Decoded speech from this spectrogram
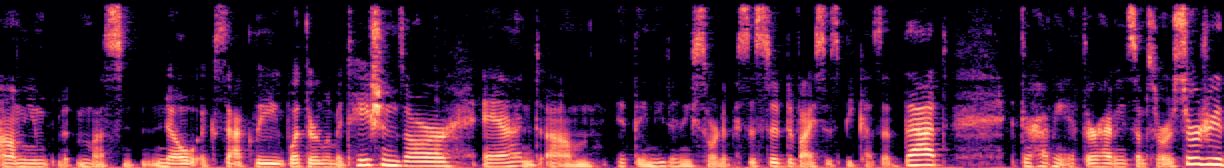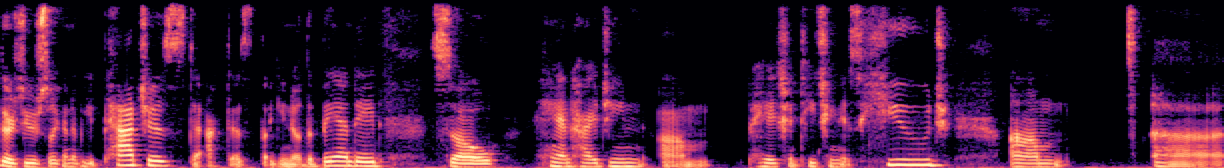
Um, you must know exactly what their limitations are and um, if they need any sort of assistive devices because of that. If they're having if they're having some sort of surgery, there's usually going to be patches to act as the, you know the band-aid. So hand hygiene, um, patient teaching is huge. Um, uh,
